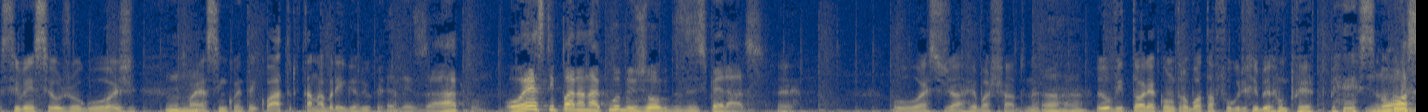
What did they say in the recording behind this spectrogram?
Se vencer o jogo hoje, Uhum. vai a 54 e tá na briga, viu, Caetano? Exato. Oeste Paraná Clube, o jogo dos desesperados. É. O Oeste já rebaixado, né? Aham. E o Vitória contra o Botafogo de Ribeirão Preto. Pensa Nossa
